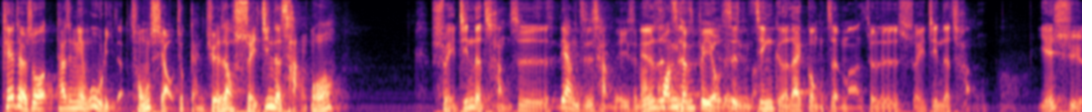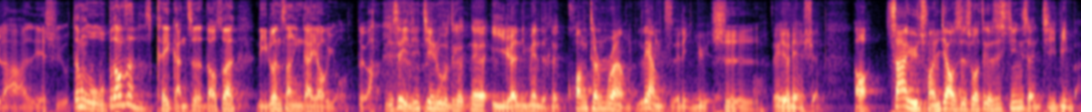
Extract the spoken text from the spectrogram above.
Kater 说他是念物理的，从小就感觉到水晶的场哦，水晶的场是量子场的意思吗？Quantum field 的意思吗？是晶格在共振吗？就是水晶的场哦，也许啦，也许，但我我不知道这可以感知得到，虽然理论上应该要有，对吧？你是已经进入这个那个蚁人里面的这 Quantum realm 量子领域，是这个有点悬。哦，鲨鱼传教士说这个是精神疾病吧？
